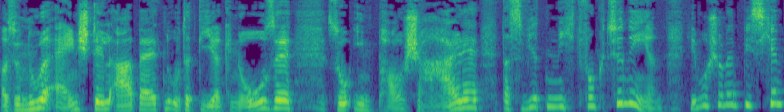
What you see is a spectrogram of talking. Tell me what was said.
Also nur Einstellarbeiten oder Diagnose so in Pauschale, das wird nicht funktionieren. Hier muss schon ein bisschen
